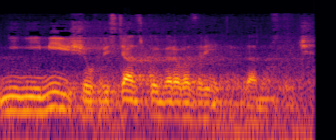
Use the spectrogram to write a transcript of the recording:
не, не имеющего христианского мировоззрения в данном случае.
